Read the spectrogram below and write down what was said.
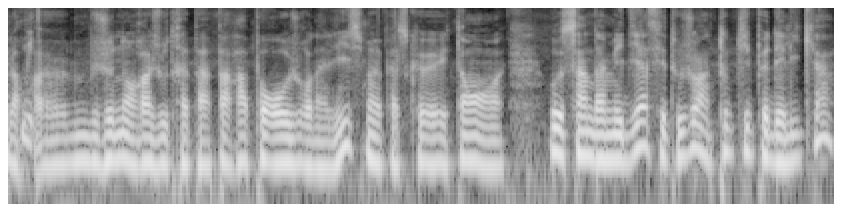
Alors, euh, je n'en rajouterai pas par rapport au journalisme, parce que étant euh, au sein d'un média, c'est toujours un tout petit peu délicat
